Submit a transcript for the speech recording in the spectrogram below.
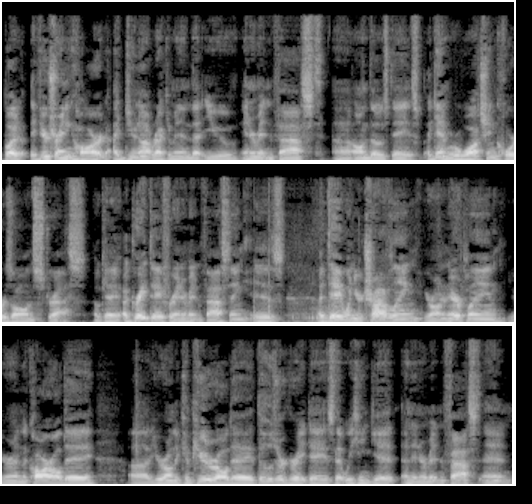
But if you're training hard, I do not recommend that you intermittent fast uh, on those days. Again, we're watching cortisol and stress. Okay, a great day for intermittent fasting is a day when you're traveling, you're on an airplane, you're in the car all day, uh, you're on the computer all day. Those are great days that we can get an intermittent fast in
